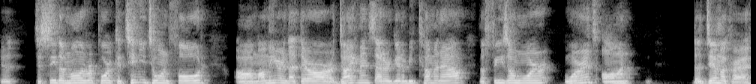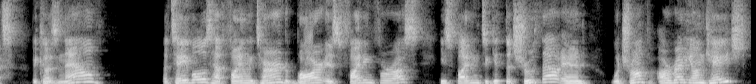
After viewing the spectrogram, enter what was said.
to see the Mueller report continue to unfold, um, I'm hearing that there are indictments that are going to be coming out, the FISA warrant, warrants on the Democrats, because now the tables have finally turned. Barr is fighting for us. He's fighting to get the truth out. And with Trump already uncaged,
